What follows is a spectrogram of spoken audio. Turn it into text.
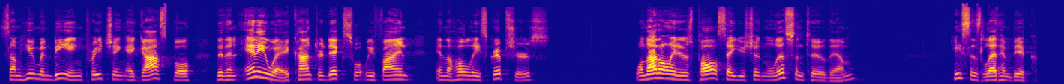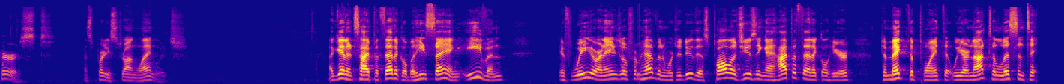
some human being, preaching a gospel that in any way contradicts what we find in the Holy Scriptures, well, not only does Paul say you shouldn't listen to them, he says, let him be accursed. That's pretty strong language. Again, it's hypothetical, but he's saying, even if we or an angel from heaven were to do this, Paul is using a hypothetical here to make the point that we are not to listen to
